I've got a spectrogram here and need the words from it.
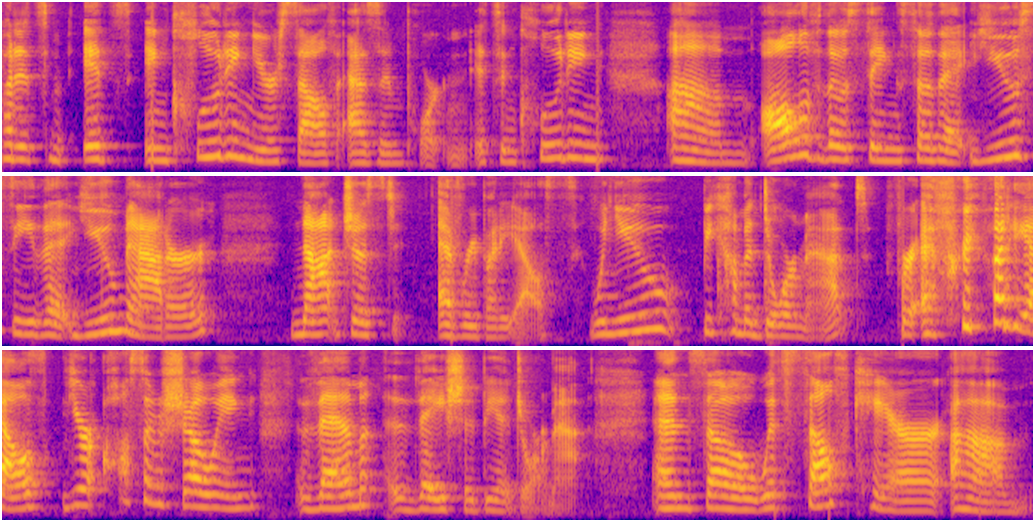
but it's it's including yourself as important. It's including um, all of those things so that you see that you matter not just everybody else. When you become a doormat for everybody else you're also showing them they should be a doormat. And so with self-care um,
